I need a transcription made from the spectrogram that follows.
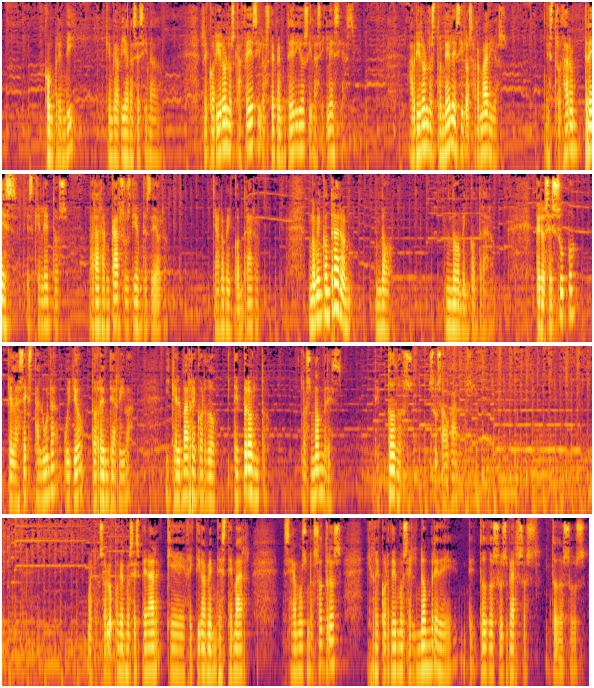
comprendí que me habían asesinado. Recorrieron los cafés y los cementerios y las iglesias. Abrieron los toneles y los armarios. Destrozaron tres esqueletos para arrancar sus dientes de oro. Ya no me encontraron. ¿No me encontraron? No, no me encontraron. Pero se supo que la sexta luna huyó torrente arriba y que el mar recordó de pronto los nombres de todos sus ahogados. Bueno, solo podemos esperar que efectivamente este mar seamos nosotros y recordemos el nombre de, de todos sus versos, todos sus,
